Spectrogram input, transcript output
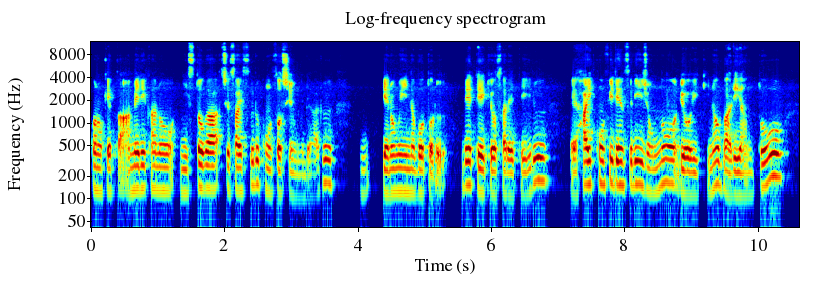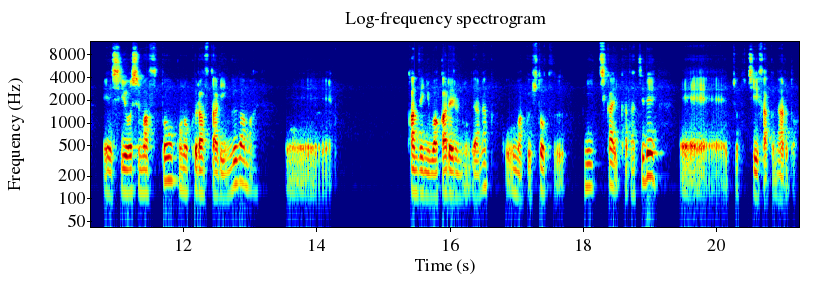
この結果アメリカの NIST が主催するコンソーシウムであるゲノムインナボトルで提供されているハイコンフィデンスリージョンの領域のバリアントを使用しますと、このクラスタリングが、まあえー、完全に分かれるのではなく、こううまく一つに近い形で、えー、ちょっと小さくなると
